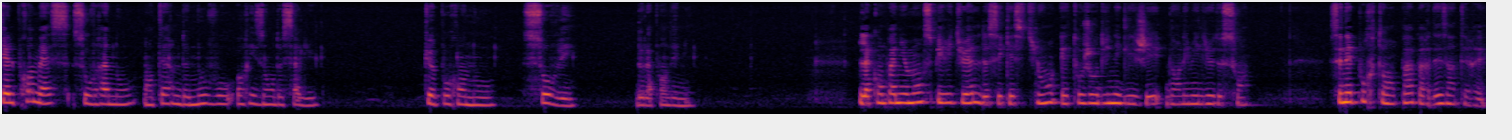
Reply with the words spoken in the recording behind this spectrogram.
quelle promesse s'ouvre à nous en termes de nouveaux horizons de salut Que pourrons-nous sauver de la pandémie? L'accompagnement spirituel de ces questions est aujourd'hui négligé dans les milieux de soins. Ce n'est pourtant pas par désintérêt,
